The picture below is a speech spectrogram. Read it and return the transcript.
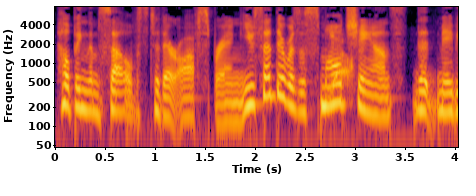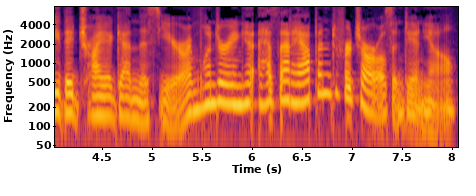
helping themselves to their offspring. You said there was a small yeah. chance that maybe they'd try again this year. I'm wondering, has that happened for Charles and Danielle?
